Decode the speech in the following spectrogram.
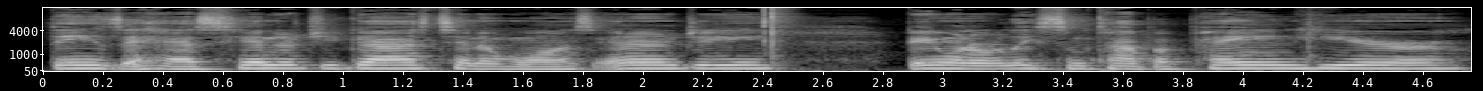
things that has hindered you guys. Ten of Wands energy. They want to release some type of pain here.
